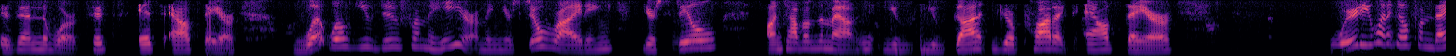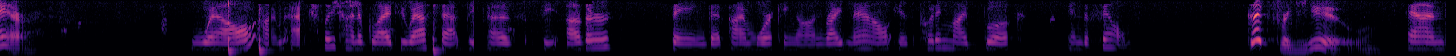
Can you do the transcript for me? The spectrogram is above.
is in the works. It's it's out there. What will you do from here? I mean, you're still writing. You're mm-hmm. still on top of the mountain. You've you've got your product out there. Where do you want to go from there? Well, I'm actually kind of glad you asked that because the other thing that I'm working on right now is putting my book into film. Good for you. And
